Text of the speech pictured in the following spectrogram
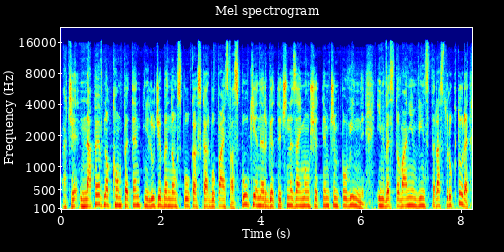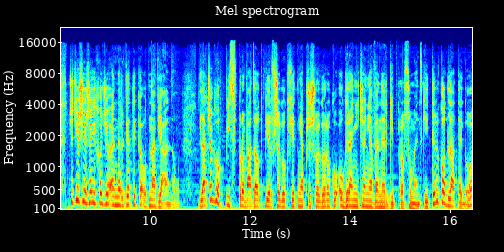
Znaczy, na pewno kompetentni ludzie będą w spółkach Skarbu Państwa. Spółki energetyczne zajmą się tym, czym powinny inwestowaniem w infrastrukturę. Przecież, jeżeli chodzi o energetykę odnawialną, dlaczego PiS wprowadza od 1 kwietnia przyszłego roku ograniczenia w energii prosumenckiej? Tylko dlatego,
